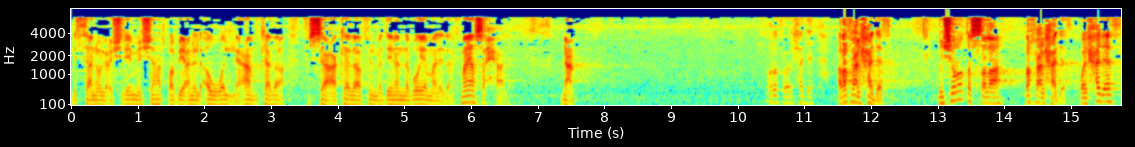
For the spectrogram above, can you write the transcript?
للثاني والعشرين من شهر ربيع الأول لعام كذا في الساعة كذا في المدينة النبوية ما لذلك ما يصح هذا. نعم. رفع الحدث. رفع الحدث. من شروط الصلاة رفع الحدث والحدث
